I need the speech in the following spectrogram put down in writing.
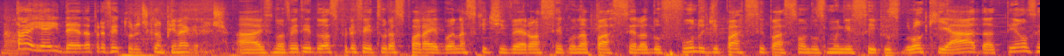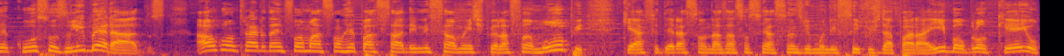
Não. Tá aí a ideia da prefeitura de Campina Grande. As 92 prefeituras paraibanas que tiveram a segunda parcela do fundo de participação dos municípios bloqueada têm os recursos liberados. Ao contrário da informação repassada inicialmente pela FAMUP, que é a Federação das Associações de Municípios da Paraíba, o bloqueio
